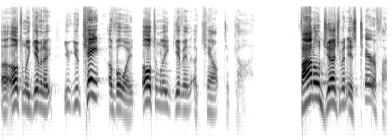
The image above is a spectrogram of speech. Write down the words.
uh, ultimately giving a, you, you can't avoid ultimately giving account to God. Final judgment is terrifying.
